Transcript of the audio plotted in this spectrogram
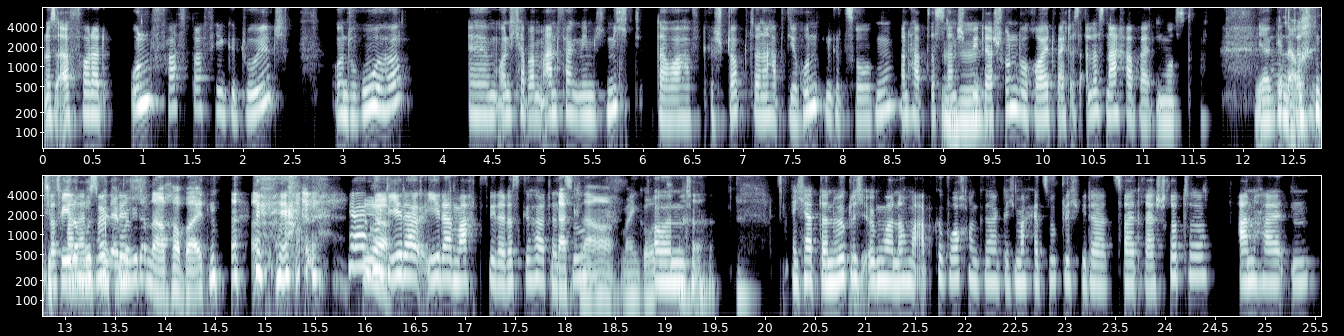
Und es erfordert unfassbar viel Geduld und Ruhe, ähm, und ich habe am Anfang nämlich nicht dauerhaft gestoppt, sondern habe die Runden gezogen und habe das dann mhm. später schon bereut, weil ich das alles nacharbeiten musste. Ja, also genau. Also, dass, die dass Fehler muss man wirklich... immer wieder nacharbeiten. ja, ja, gut, ja. Jeder, jeder macht Fehler, das gehört dazu. Na klar, mein Gott. Und ich habe dann wirklich irgendwann nochmal abgebrochen und gesagt, ich mache jetzt wirklich wieder zwei, drei Schritte, anhalten,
